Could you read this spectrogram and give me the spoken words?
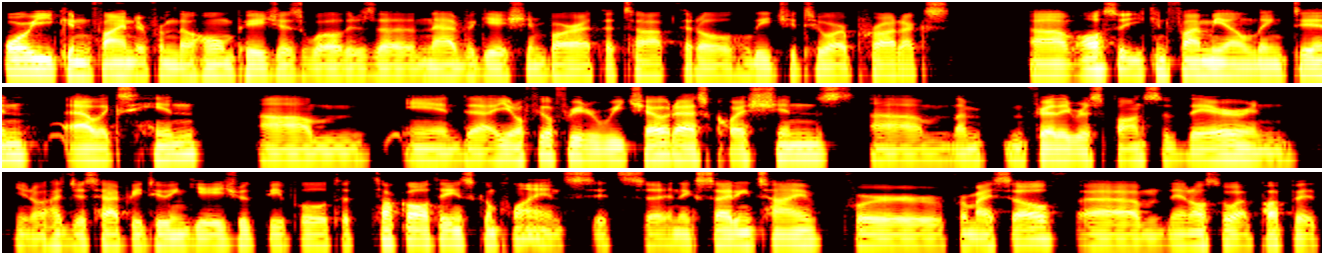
or you can find it from the homepage as well. There's a navigation bar at the top that'll lead you to our products. Um, also, you can find me on LinkedIn, Alex Hin. Um, and, uh, you know, feel free to reach out, ask questions. Um, I'm I'm fairly responsive there and, you know, just happy to engage with people to talk all things compliance. It's an exciting time for, for myself um, and also at Puppet.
